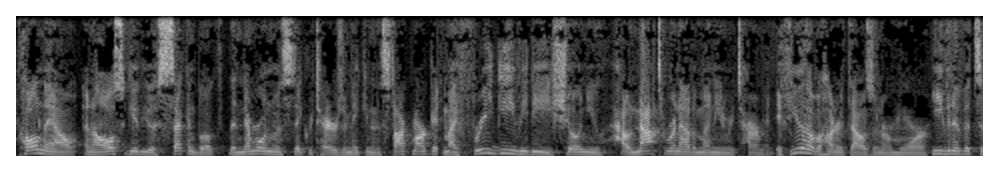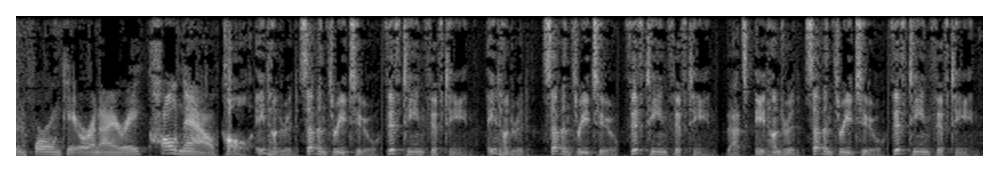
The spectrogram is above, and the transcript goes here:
Call now, and I'll also give you a second book, The Number One Mistake Retirees Are Making in the Stock Market, and my free DVD showing you how not to run out of money in retirement. If you have 100000 or more, even if it's in a 401k or an IRA, call now. Call 800 732 1515. 800 732 1515. That's 800 732 1515.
